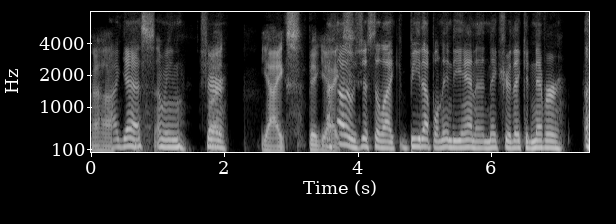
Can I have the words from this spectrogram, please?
Uh, I guess. I mean, sure. yikes, big yikes. I thought it was just to like beat up on Indiana and make sure they could never I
